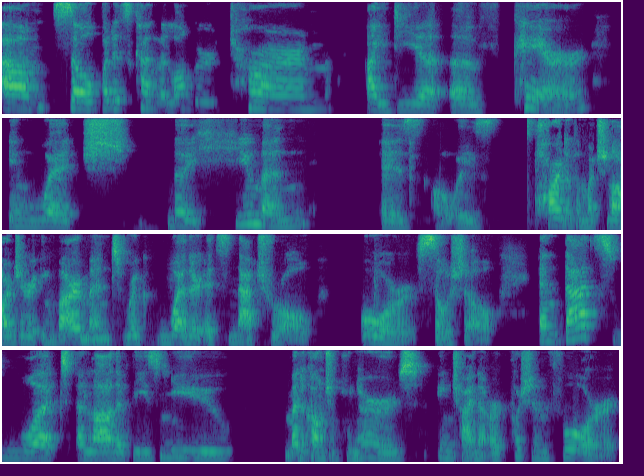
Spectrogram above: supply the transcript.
Um, so, but it's kind of a longer term idea of care in which the human is always part of a much larger environment, whether it's natural or social. And that's what a lot of these new medical entrepreneurs in China are pushing for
